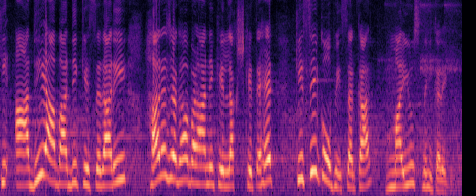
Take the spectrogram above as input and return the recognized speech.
कि आधी आबादी की हिस्सेदारी हर जगह बढ़ाने के लक्ष्य के तहत किसी को भी सरकार मायूस नहीं करेगी।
